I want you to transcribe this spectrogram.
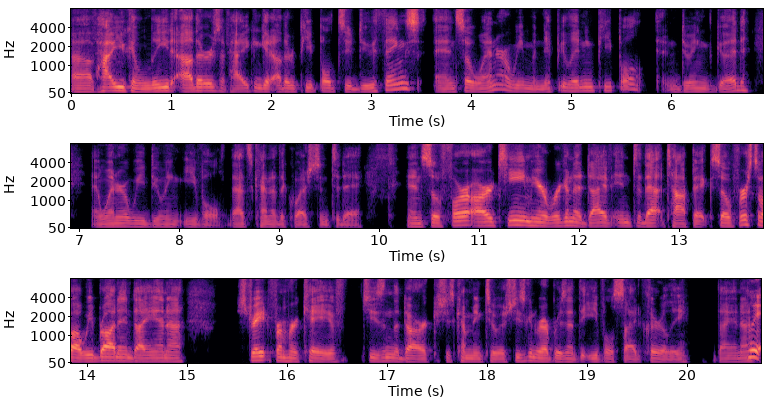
of how you can lead others, of how you can get other people to do things. And so, when are we manipulating people and doing good? And when are we doing evil? That's kind of the question today. And so, for our team here, we're going to dive into that topic. So, first of all, we brought in Diana straight from her cave. She's in the dark. She's coming to us. She's going to represent the evil side clearly. Diana?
